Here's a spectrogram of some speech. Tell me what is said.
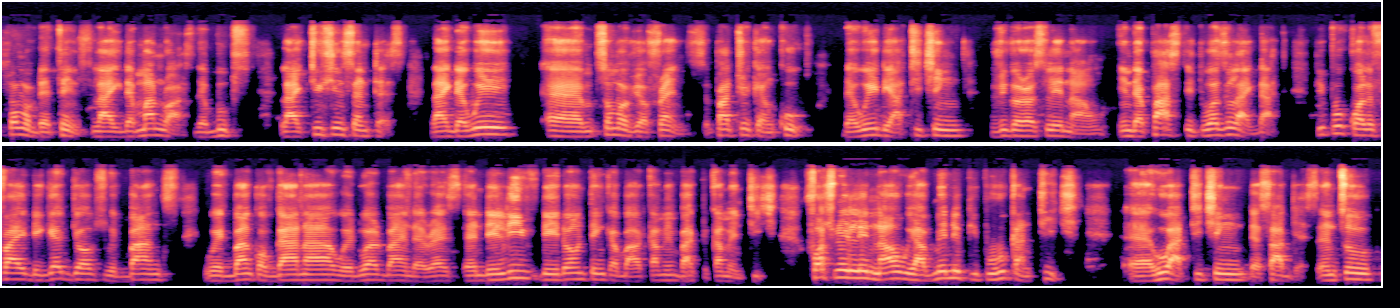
some of the things like the manuals, the books, like tuition centers, like the way um, some of your friends, Patrick and Co, the way they are teaching vigorously now. In the past, it wasn't like that. People qualify, they get jobs with banks, with Bank of Ghana, with World Bank and the rest, and they leave, they don't think about coming back to come and teach. Fortunately, now we have many people who can teach, uh, who are teaching the subjects. And so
